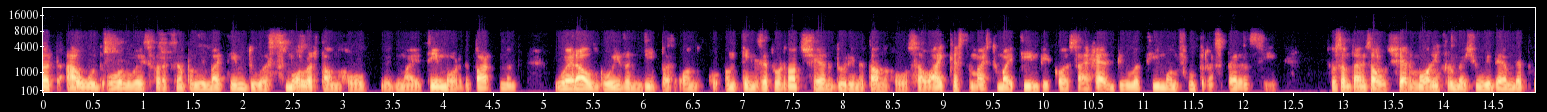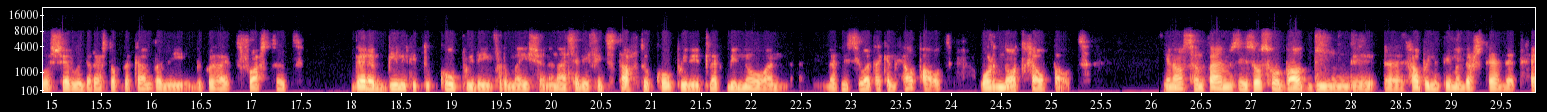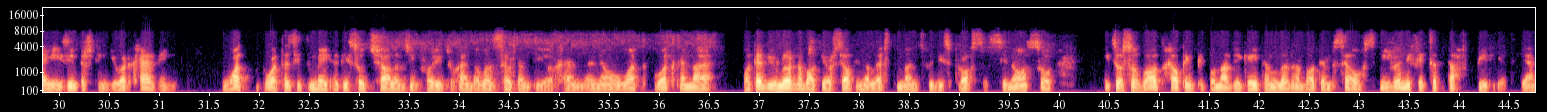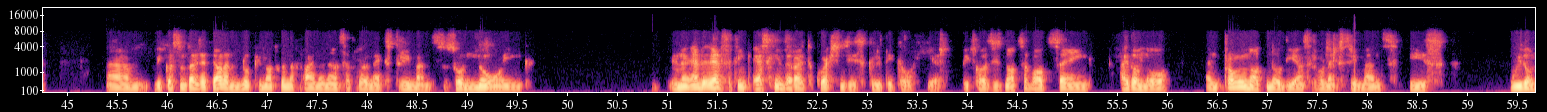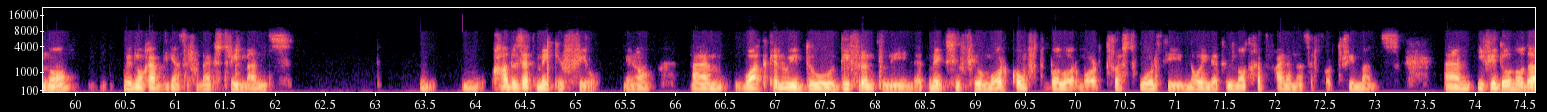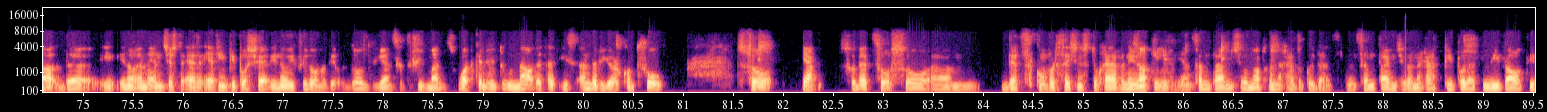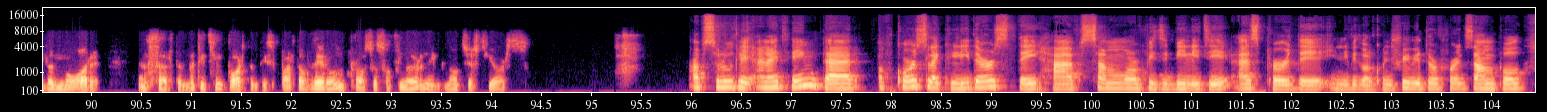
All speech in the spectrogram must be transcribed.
But I would always, for example, with my team, do a smaller town hall with my team or department where I'll go even deeper on on things that were not shared during the town hall. So I customized to my team because I had built a team on full transparency so sometimes I will share more information with them that was shared with the rest of the company because I trusted their ability to cope with the information. And I said, if it's tough to cope with it, let me know and let me see what I can help out or not help out. You know, sometimes it's also about being uh, helping the team understand that hey, it's interesting. You are having what what does it make that is so challenging for you to handle uncertainty or hand, you know what what can I what have you learned about yourself in the last month with this process? You know, so it's also about helping people navigate and learn about themselves, even if it's a tough period. Yeah. Um, because sometimes I tell them, look, you're not going to find an answer for the next three months. So knowing, you know, and that's the thing, asking the right questions is critical here because it's not about saying, I don't know, and probably not know the answer for the next three months. Is we don't know, we don't have the answer for the next three months. how does that make you feel you know um, what can we do differently that makes you feel more comfortable or more trustworthy knowing that we will not have an answer for three months? Um, if you don't know the, the you know and then just having people share you know if you don't know the, the answer three months what can you do now that is under your control? So yeah so that's also um, that's conversations to have. And it's not easy. And sometimes you're not going to have a good answer. And sometimes you're going to have people that leave out even more uncertain. But it's important. It's part of their own process of learning not just yours absolutely. And i think that of course like leaders they have some more visibility as per the individual contributor for example.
